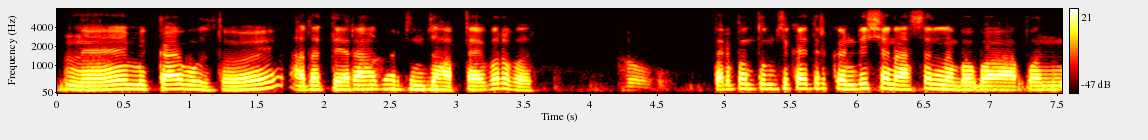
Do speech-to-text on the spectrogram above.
नाही मी काय बोलतोय आता तेरा हा. हजार तुमचा हप्ता आहे बरोबर? हो हो. तरी पण तुमची काहीतरी कंडिशन असेल ना बाबा आपण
